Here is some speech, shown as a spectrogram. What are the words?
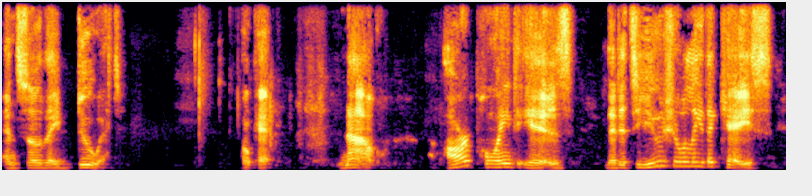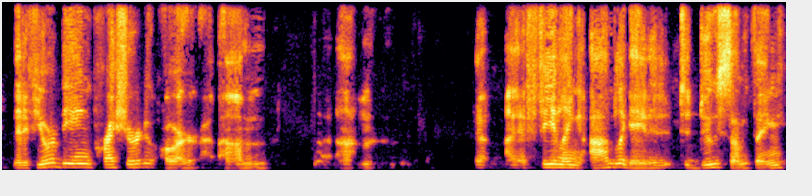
and so they do it. Okay. Now, our point is that it's usually the case that if you're being pressured or um, um, uh, feeling obligated to do something,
